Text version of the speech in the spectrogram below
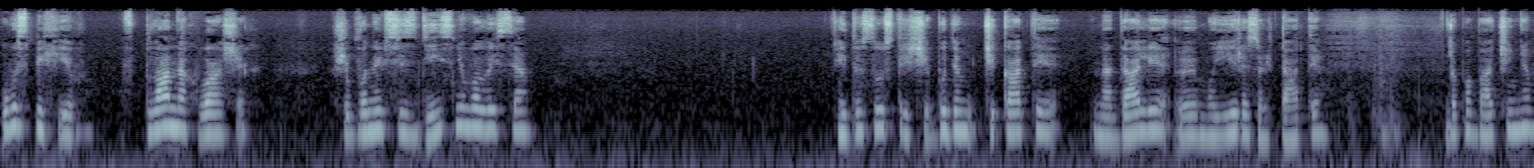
успіхів в планах ваших, щоб вони всі здійснювалися. І до зустрічі. Будемо чекати надалі е, мої результати. До побачення.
